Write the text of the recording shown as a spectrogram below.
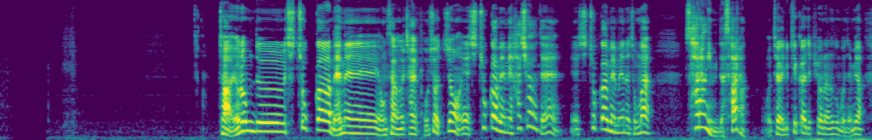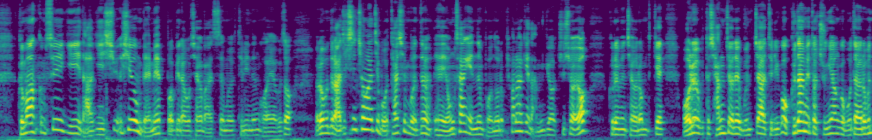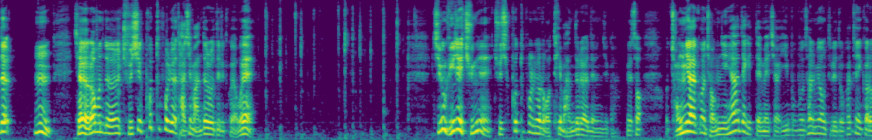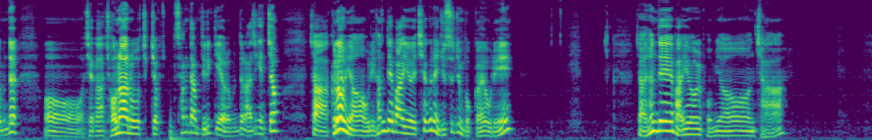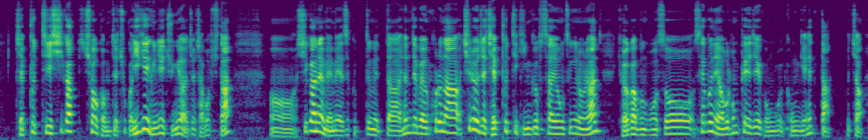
자, 여러분들 시초가 매매 영상을 잘 보셨죠? 예, 시초가 매매 하셔야 돼. 예, 시초가 매매는 정말 사랑입니다. 사랑. 어, 제가 이렇게까지 표현하는 건 뭐냐면 그만큼 수익이 나기 쉬- 쉬운 매매법이라고 제가 말씀을 드리는 거예요. 그래서 여러분들 아직 신청하지 못하신 분들 예, 영상에 있는 번호로 편하게 남겨주셔요. 그러면 제가 여러분들께 월요일부터 장전에 문자 드리고 그 다음에 더 중요한 거보다 여러분들 음, 제가 여러분들 주식 포트폴리오 다시 만들어 드릴 거예요. 왜? 지금 굉장히 중요해. 주식 포트폴리오를 어떻게 만들어야 되는지가. 그래서 정리할 건 정리해야 되기 때문에 제가 이 부분 설명드리도록 할 테니까 여러분들 어 제가 전화로 직접 상담 드릴게요. 여러분들 아시겠죠? 자, 그러면 우리 현대바이오의 최근의 뉴스 좀 볼까요, 우리? 자, 현대바이오를 보면 자 제프티 시각초 검토 초과 이게 굉장히 중요하죠. 자 봅시다. 어, 시간의 매매에서 급등했다. 현대병원 코로나 치료제 제프티 긴급 사용 승인을 한 결과 보고서 세부 내역을 홈페이지에 공고, 공개했다. 그렇죠?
